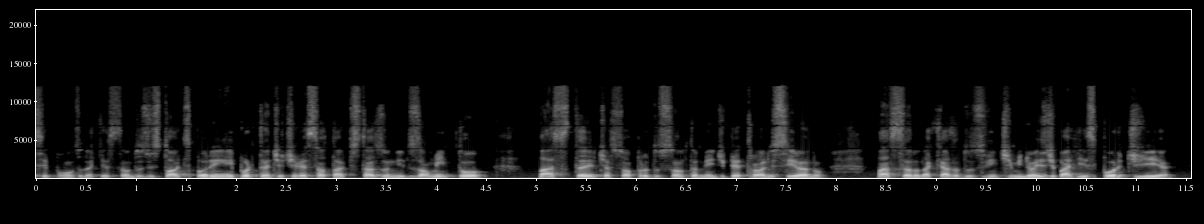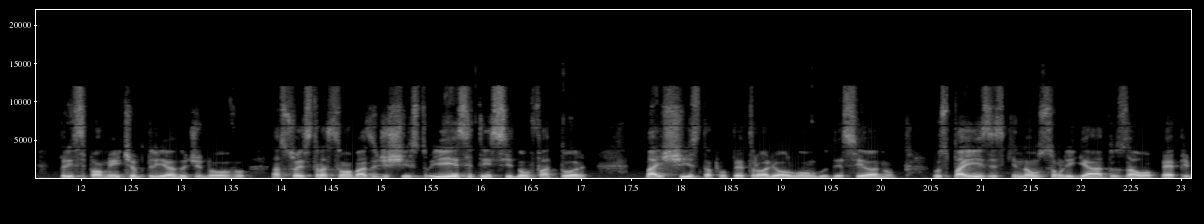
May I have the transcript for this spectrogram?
esse ponto da questão dos estoques, porém é importante te ressaltar que os Estados Unidos aumentou bastante a sua produção também de petróleo esse ano, passando da casa dos 20 milhões de barris por dia, principalmente ampliando de novo a sua extração à base de xisto. E esse tem sido um fator baixista para o petróleo ao longo desse ano. Os países que não são ligados ao OPEP+,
